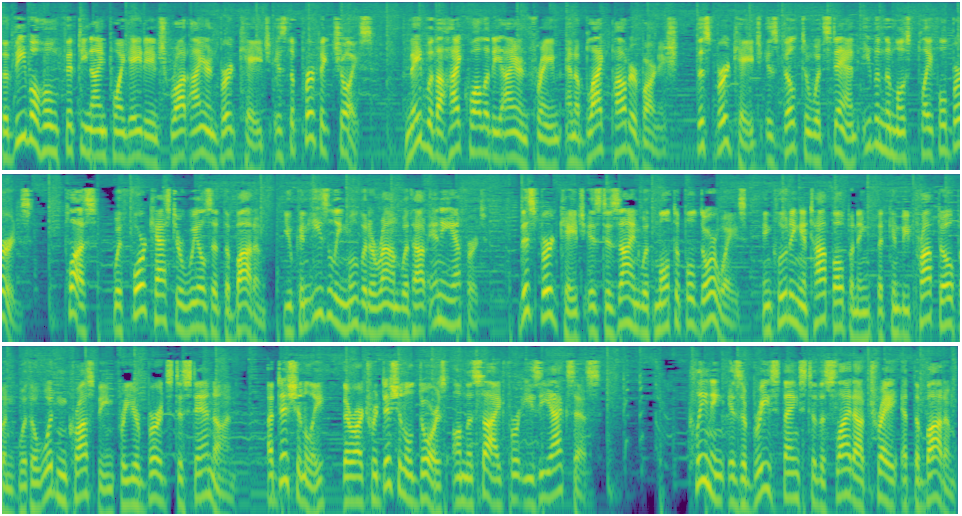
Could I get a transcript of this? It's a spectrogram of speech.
The Vivo Home 59.8-inch wrought iron bird cage is the perfect choice. Made with a high-quality iron frame and a black powder varnish, this birdcage is built to withstand even the most playful birds. Plus, with four caster wheels at the bottom, you can easily move it around without any effort. This birdcage is designed with multiple doorways, including a top opening that can be propped open with a wooden crossbeam for your birds to stand on. Additionally, there are traditional doors on the side for easy access. Cleaning is a breeze thanks to the slide-out tray at the bottom,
